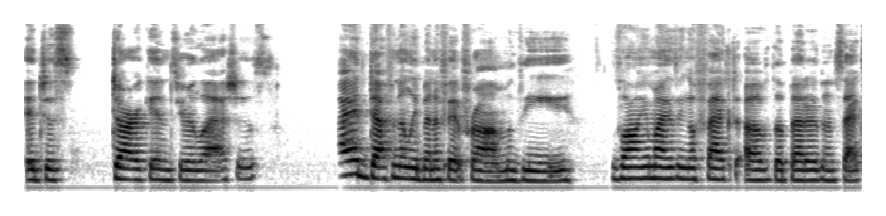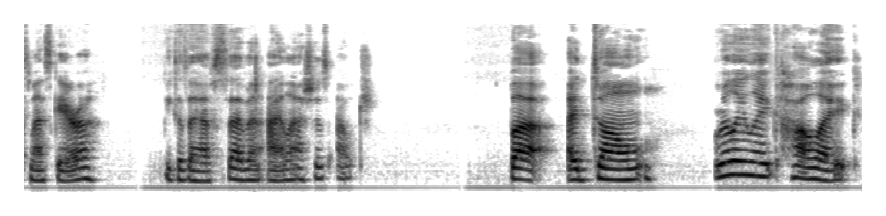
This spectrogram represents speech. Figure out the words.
it just darkens your lashes. I definitely benefit from the volumizing effect of the Better Than Sex mascara because I have seven eyelashes. Ouch. But I don't really like how like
